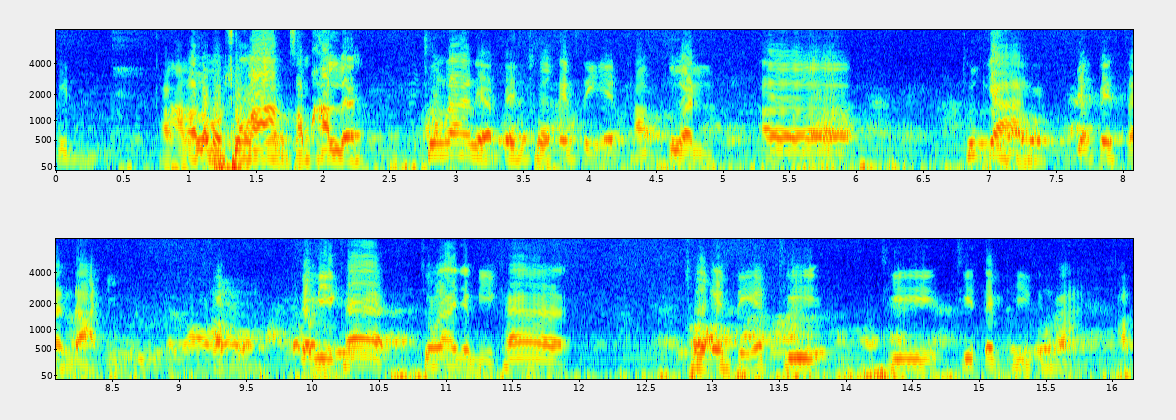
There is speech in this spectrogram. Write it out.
ขึ้นครับ อ่าแล้วระบบช่วงล่างสำคัญเลย ช่วงล่างเนี่ยเป็นโชค MCS ครับ ส่วนเอ่อ ทุกอย่างยังเป็นสแตนดาร์ดอยู่ครับผมจะมีแค่ช่วงล่างจะมีแค่โชค MCS ที่ที่ที่เต็มที่ขึ้นมาครับ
